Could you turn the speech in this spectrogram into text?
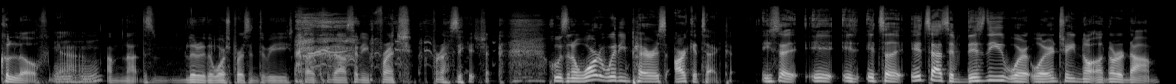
Culot. Yeah, I'm- I'm not. This is literally the worst person to be trying to pronounce any French pronunciation. Who's an award-winning Paris architect. He said it, it, it's a it's as if Disney were, were entering Notre Dame.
